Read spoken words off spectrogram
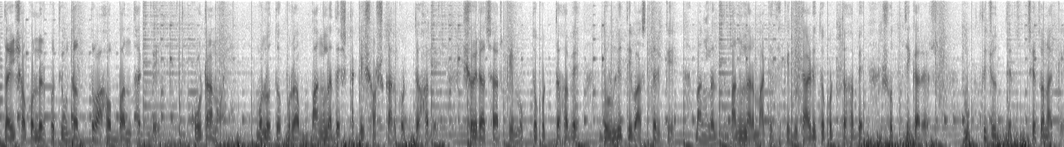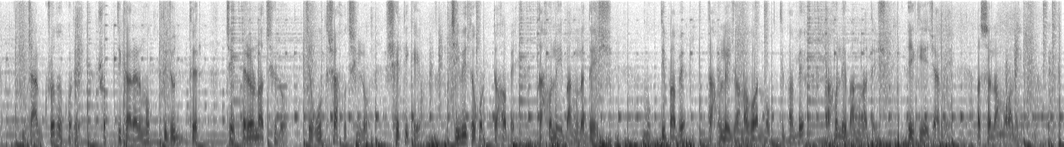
তাই সকলের প্রতি উদাত্ত আহ্বান থাকবে, কোটা নয়। মূলত পুরো বাংলাদেশটাকে সংস্কার করতে হবে। স্বৈরাচারকে মুক্ত করতে হবে, দুর্নীতিবাজদেরকে বাংলা, বাংলার মাটি থেকে বিতাড়িত করতে হবে, সত্যিকারের মুক্তিযুদ্ধের চেতনাকে জাগ্রত করে সত্যিকারের মুক্তিযুদ্ধের যে প্রেরণা ছিল, যে উৎসাহ ছিল, সেটিকে জীবিত করতে হবে। তাহলেই বাংলাদেশ মুক্তি পাবে, তাহলেই জনগণ মুক্তি পাবে, তাহলেই বাংলাদেশ এগিয়ে যাবে। আসসালামু আলাইকুম।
